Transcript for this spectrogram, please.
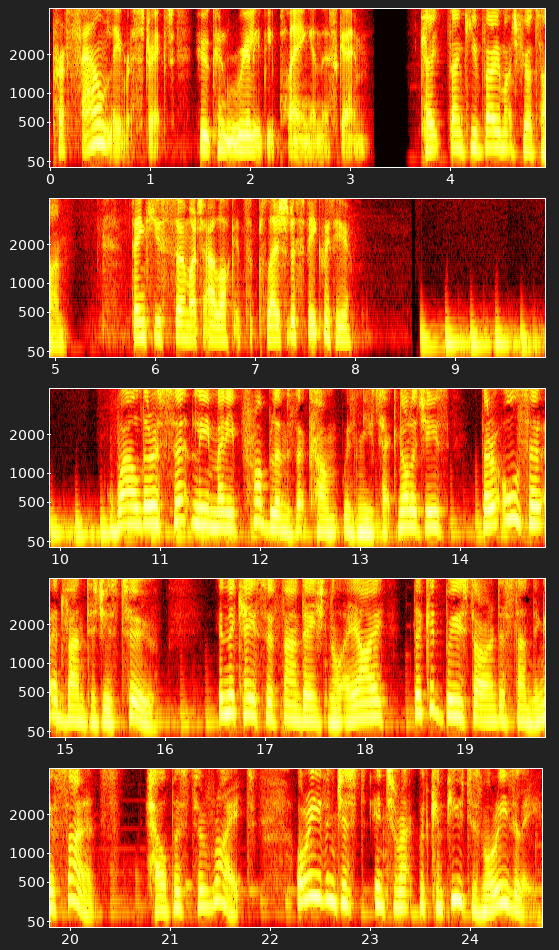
profoundly restrict who can really be playing in this game. Kate, thank you very much for your time. Thank you so much, Alok. It's a pleasure to speak with you. While there are certainly many problems that come with new technologies, there are also advantages too. In the case of foundational AI, that could boost our understanding of science, help us to write, or even just interact with computers more easily.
